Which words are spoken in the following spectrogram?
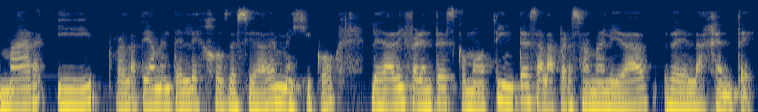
mar y relativamente lejos de Ciudad de México le da diferentes como tintes a la personalidad de la gente.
